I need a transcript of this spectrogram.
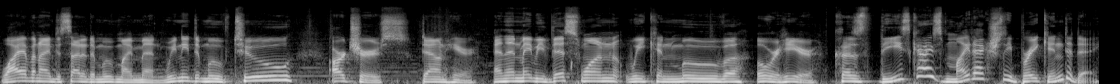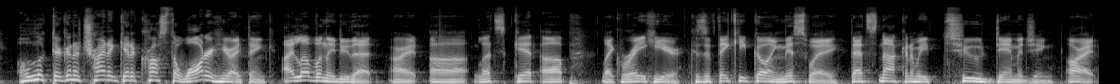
why haven't I decided to move my men? We need to move two archers down here. And then maybe this one we can move over here. Because these guys might actually break in today. Oh, look, they're going to try to get across the water here, I think. I love when they do that. All right, uh, let's get up like right here. Because if they keep going this way, that's not going to be too damaging. All right,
